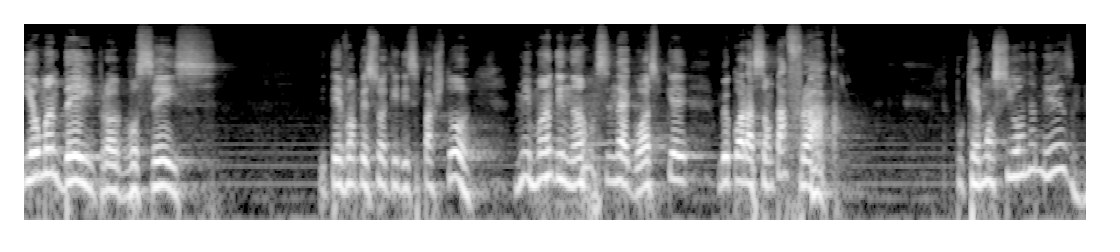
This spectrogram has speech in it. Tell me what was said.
E eu mandei para vocês. E teve uma pessoa que disse: Pastor, me mande não esse negócio, porque meu coração está fraco. Porque emociona mesmo.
